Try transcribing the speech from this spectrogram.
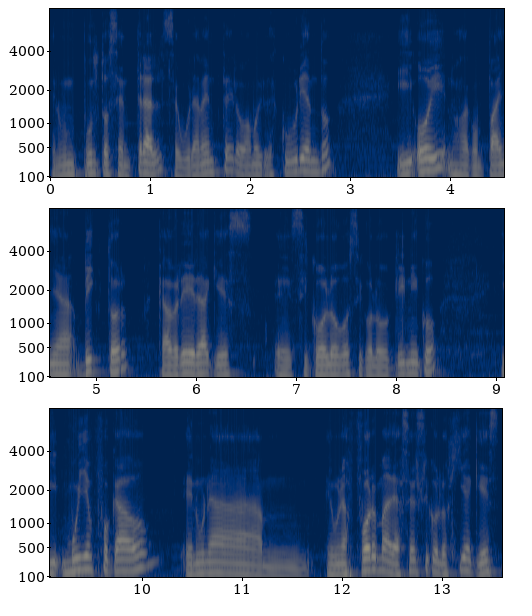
en un punto central, seguramente, lo vamos a ir descubriendo. Y hoy nos acompaña Víctor Cabrera, que es psicólogo, psicólogo clínico, y muy enfocado en una, mm, en una forma de hacer psicología que es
